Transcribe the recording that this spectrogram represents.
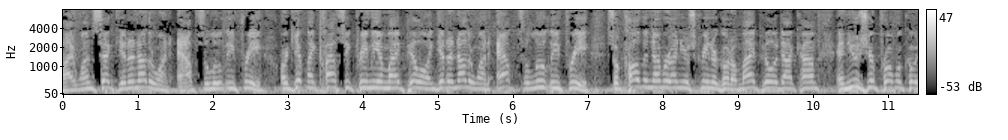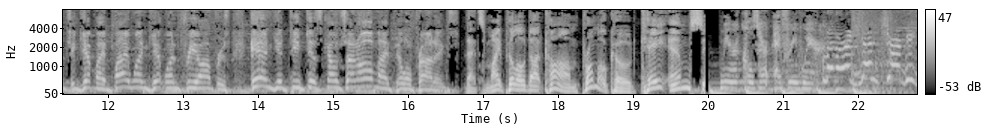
Buy one set, get another one absolutely free. Or get my classic premium My Pillow and get another one absolutely free. So call the number on your screen or go to mypillow.com and use your promo code to get my buy one, get one free offers and get deep discounts on all my pillow products. That's mypillow.com, promo code KMC. Miracles are everywhere. Let our adventure begin!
